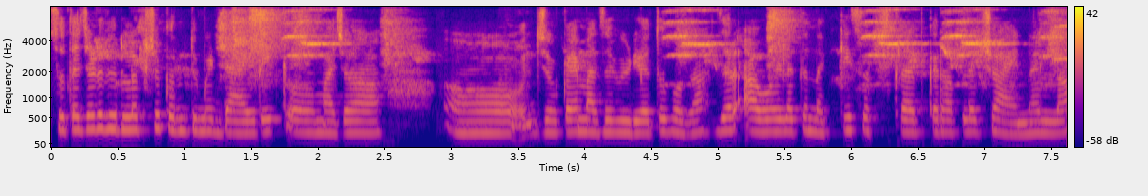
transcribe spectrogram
सो त्याच्याकडे दुर्लक्ष करून तुम्ही डायरेक्ट माझ्या जो काही माझा व्हिडिओ तो बघा. जर आवडला तर नक्की सबस्क्राईब करा आपल्या चॅनलला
